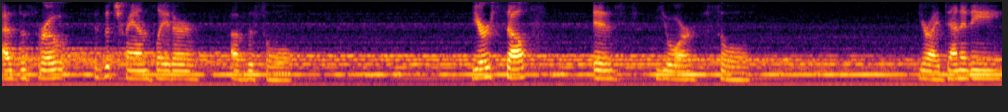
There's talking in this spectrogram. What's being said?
as the throat is the translator of the soul. Yourself is your soul, your identity,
